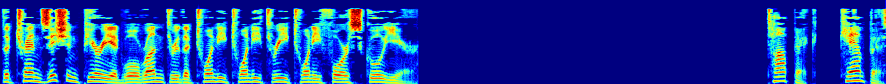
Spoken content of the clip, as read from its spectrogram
The transition period will run through the 2023-24 school year. Campus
